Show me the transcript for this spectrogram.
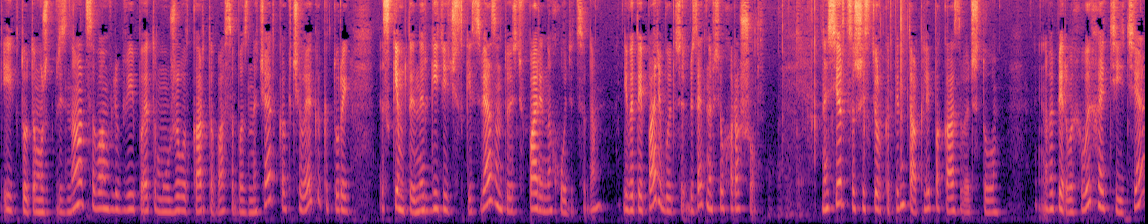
и кто-то может признаться вам в любви, поэтому уже вот карта вас обозначает как человека, который с кем-то энергетически связан, то есть в паре находится, да, и в этой паре будет обязательно все хорошо. На сердце шестерка пентаклей показывает, что во-первых, вы хотите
